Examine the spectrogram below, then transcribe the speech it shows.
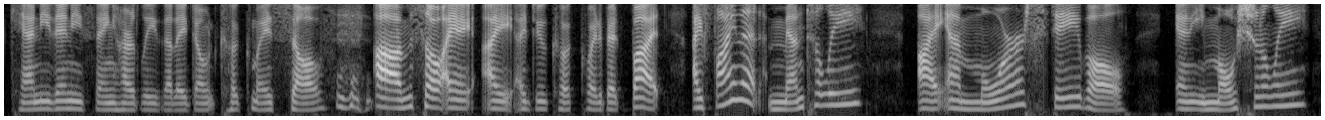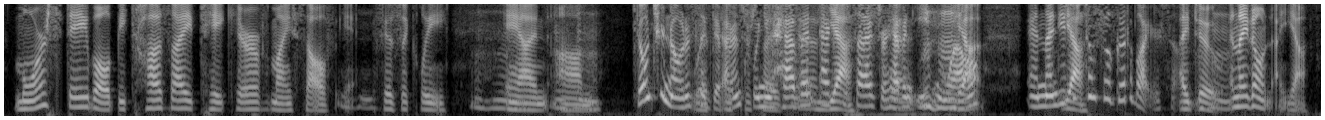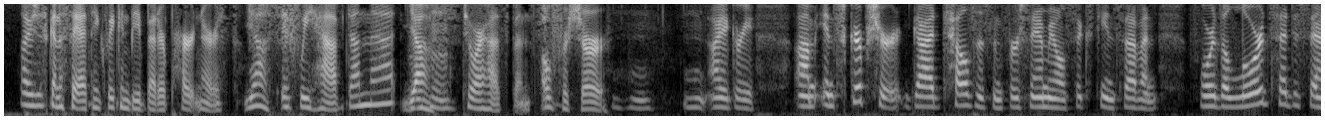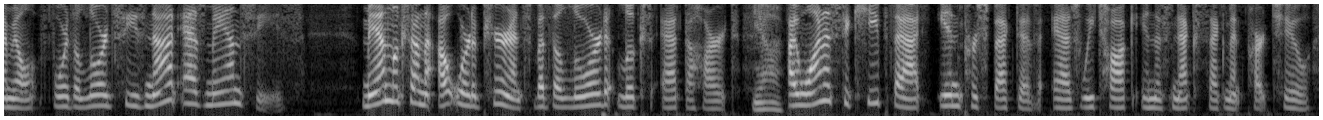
Can't eat anything hardly that I don't cook myself. um, so I, I, I do cook quite a bit. But I find that mentally, I am more stable and emotionally more stable because I take care of myself mm-hmm. physically mm-hmm. and mm-hmm. um, Don't you notice the With difference when you haven't Yes. exercised or haven't eaten well? Yeah. And then you just don't feel good about yourself. I do. And I don't, yeah. I was just going to say, I think we can be better partners Yes. if we have done that Yes. Mm-hmm. to our husbands. Oh, for sure. Mm-hmm. Mm-hmm. I agree. Um, in Scripture, God tells us in 1 Samuel 16 7, For the Lord said to Samuel, For the Lord sees not as man sees. Man looks on the outward appearance, but the Lord looks at the heart. Yeah. I want us to keep that in perspective as we talk in this next segment, part two,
